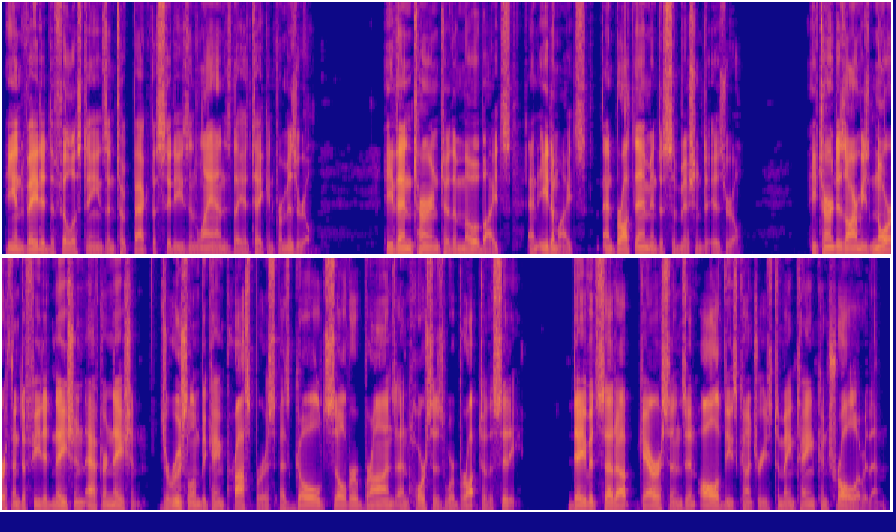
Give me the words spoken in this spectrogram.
He invaded the Philistines and took back the cities and lands they had taken from Israel. He then turned to the Moabites and Edomites and brought them into submission to Israel. He turned his armies north and defeated nation after nation. Jerusalem became prosperous as gold, silver, bronze, and horses were brought to the city. David set up garrisons in all of these countries to maintain control over them.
